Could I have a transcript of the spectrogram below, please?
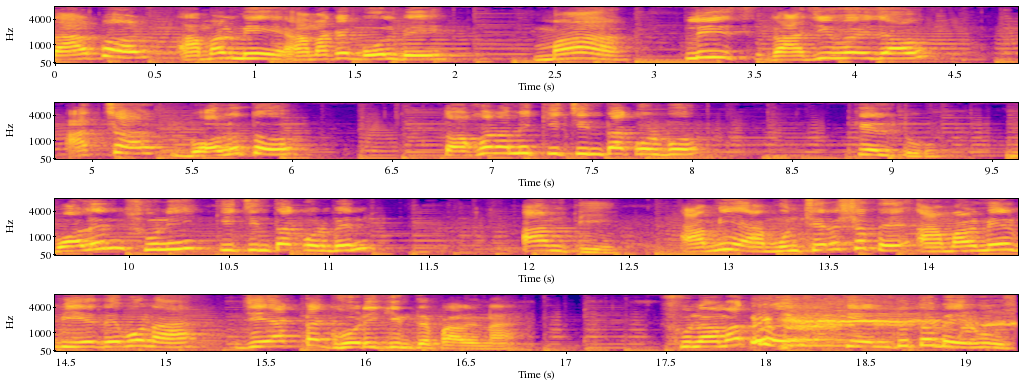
তারপর আমার মেয়ে আমাকে বলবে, মা প্লিজ রাজি হয়ে যাও। আচ্ছা বলো তো তখন আমি কি চিন্তা করব? কেলটু, বলেন শুনি, কি চিন্তা করবেন? আন্টি, আমি এমন ছেলের সাথে আমার মেয়ের বিয়ে দেব না যে একটা ঘড়ি কিনতে পারে না। শোনা মাত্র কেলটু তো বেহুশ।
